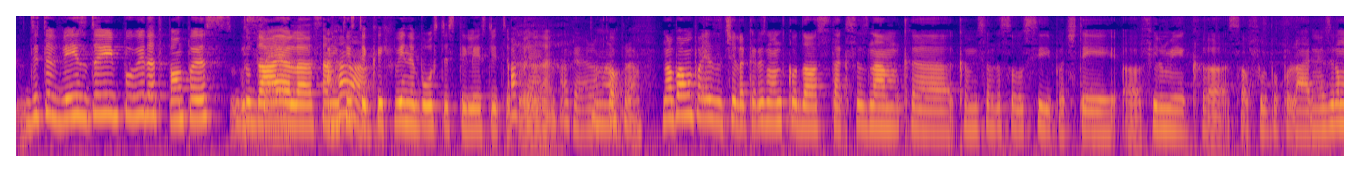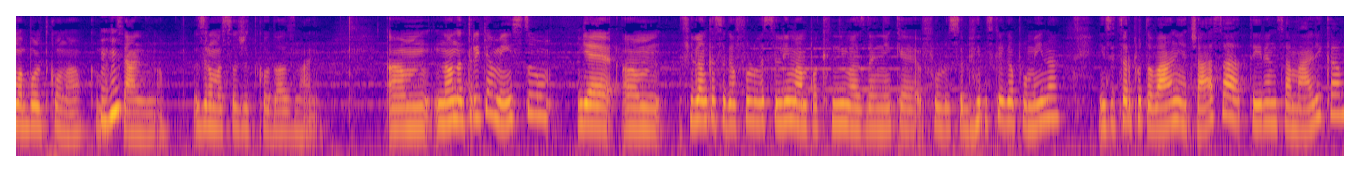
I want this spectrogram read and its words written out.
zdaj ve zdaj povedati, pa bom pa jaz dodajala samo tiste, ki jih vi ne boste z te lestvice Okay, povedali. okay, No, lahko. prav. no, pa bom pa jaz začela, ker imam tako dosti tak seznam, ki mislim, da so vsi pač te uh, filmi, ki so ful popularni, oziroma bolj tako no, komercialni, no, oziroma so že tako dosti znani. Um, no, na tretjem mestu je um, film, ki se ga ful veselim, ampak nima zdaj neke ful vsebinskega pomena in sicer Potovanje časa Terenca Malika.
